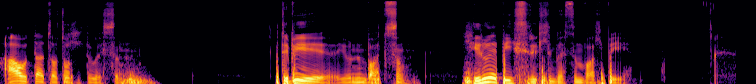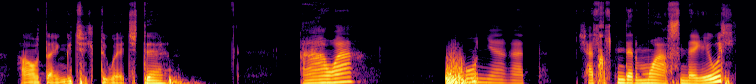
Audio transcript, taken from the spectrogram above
ауда зодуулдаг байсан. Гэтэ би юу н бодсон. Хэрвээ би сэргэлэн байсан бол би ауда ингэж хэлдэг байж тээ. Аава хүн ягаад шалгалтын дээр муу авсан бэ гэвэл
